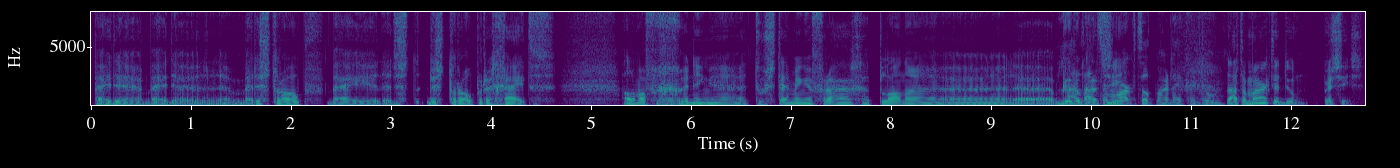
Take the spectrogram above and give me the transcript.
bij, de, bij, de, bij de stroop, bij de, de stroperigheid. Allemaal vergunningen, toestemmingen vragen, plannen, bureaucratie. Laat de markt dat maar lekker doen. Laat de markt het doen, precies.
